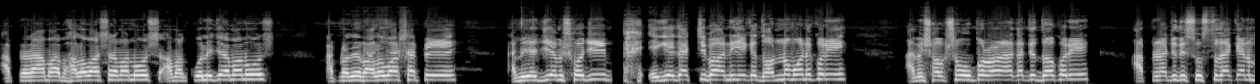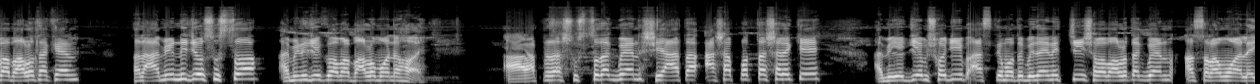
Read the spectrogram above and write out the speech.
আপনারা আমার ভালোবাসার মানুষ, আমার কলেজের মানুষ। আপনাদের ভালোবাসা পেয়ে আমি জি এম সজীব। এগিয়ে যাচ্ছি বা নিজেকে ধন্য মনে করি। আমি সবসময় উপরওয়ালার কাছে দোয়া করি। আপনারা যদি সুস্থ থাকেন বা ভালো থাকেন, তাহলে আমি নিজেও সুস্থ, আমি নিজেকেও আমার ভালো মনে হয়। আর আপনারা সুস্থ থাকবেন আতা- আশা প্রত্যাশা রেখে আমি এজিএম সজীব আজকের মতো বিদায় নিচ্ছি। সবাই ভালো থাকবেন। আসসালামু আলাইকুম।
